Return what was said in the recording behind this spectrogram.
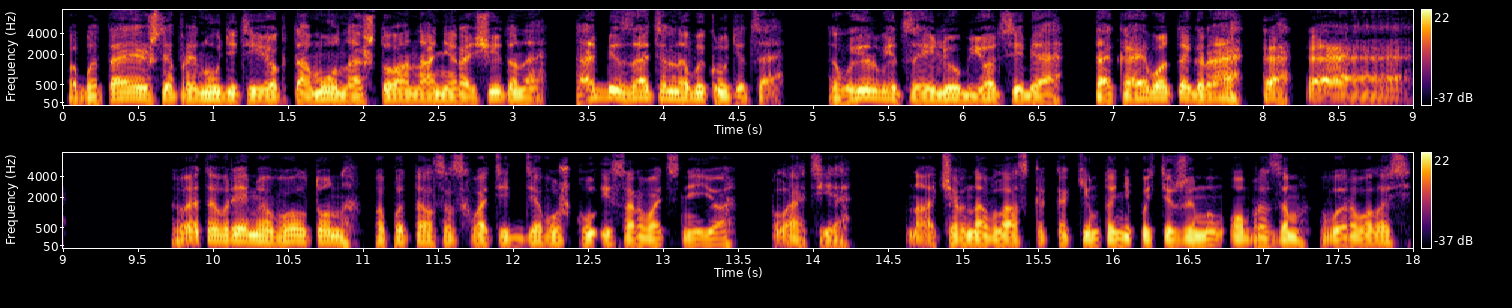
Попытаешься принудить ее к тому, на что она не рассчитана, обязательно выкрутится. Вырвется или убьет себя. Такая вот игра. Ха-ха!» В это время Волтон попытался схватить девушку и сорвать с нее платье, но черновласка каким-то непостижимым образом вырвалась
